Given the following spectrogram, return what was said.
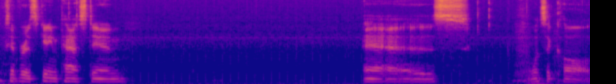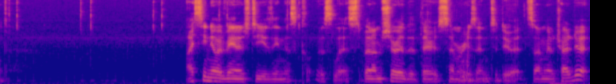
except for it's getting passed in as, what's it called? I see no advantage to using this this list, but I'm sure that there's some reason to do it. So I'm going to try to do it.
